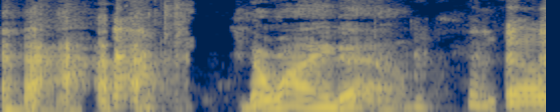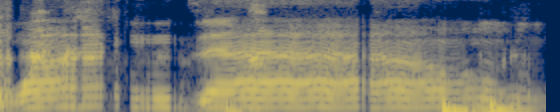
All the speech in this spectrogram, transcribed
the wine down. The wine down.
